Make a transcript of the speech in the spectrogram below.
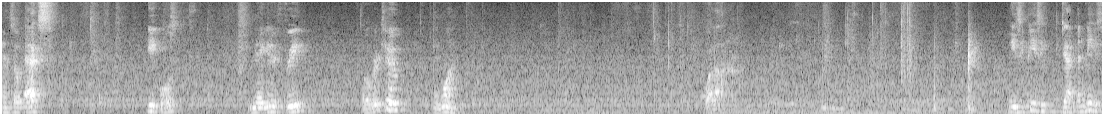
And so x equals negative 3 over 2 and 1. Voila. Easy peasy, Japanese.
